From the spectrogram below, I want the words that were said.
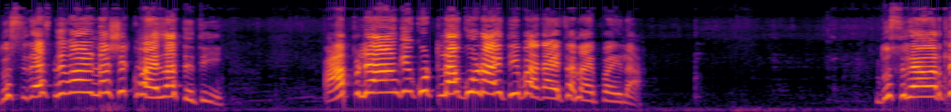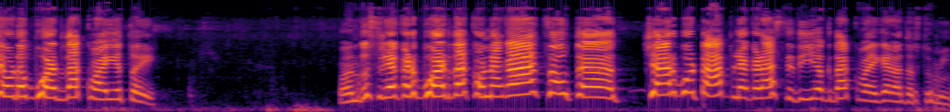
दुसऱ्यासनी वळण शिकवाय जाते ती. आपल्या अंगी कुठला गुण आहे ती बघायचा नाही पहिला. दुसऱ्यावर तेवढं बोट दाखवा येतय. पण दुसऱ्याकडे बोट दाखव ना का चौथं चार बोट आपल्याकडे असते ती. एक दाखवाय गेला तर तुम्ही.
